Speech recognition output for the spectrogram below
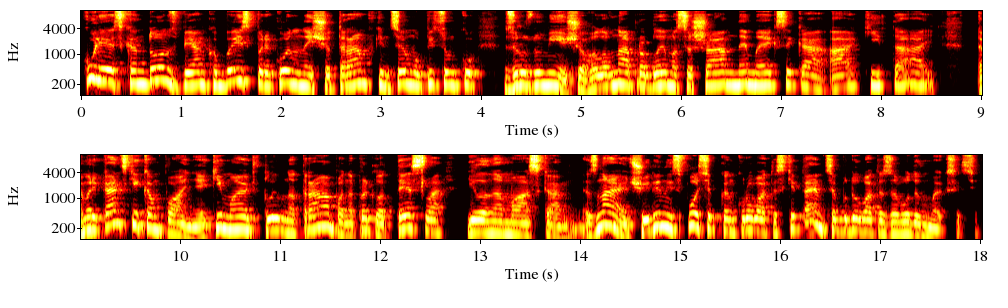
Кулія Ескандон з Біанко Бейс переконаний, що Трамп в кінцевому підсумку зрозуміє, що головна проблема США не Мексика, а Китай. Американські компанії, які мають вплив на Трампа, наприклад, Тесла Ілона Маска, знають, що єдиний спосіб конкурувати з Китаєм це будувати заводи в Мексиці.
